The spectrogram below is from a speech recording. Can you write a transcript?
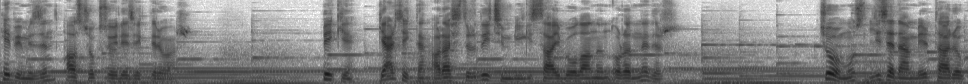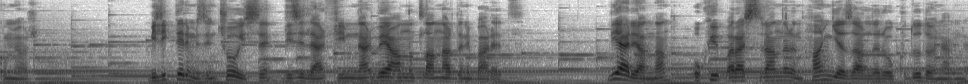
hepimizin az çok söyleyecekleri var. Peki gerçekten araştırdığı için bilgi sahibi olanların oranı nedir? Çoğumuz liseden beri tarih okumuyor. Bildiklerimizin çoğu ise diziler, filmler veya anlatılanlardan ibaret. Diğer yandan okuyup araştıranların hangi yazarları okuduğu da önemli.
